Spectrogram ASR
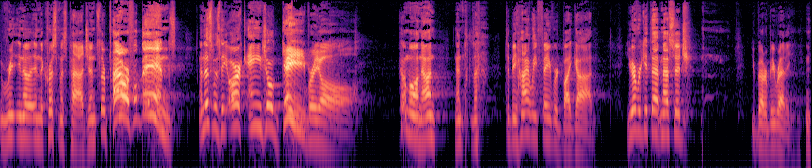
you know, in the Christmas pageants. They're powerful beings. And this was the archangel Gabriel. Come on now, and, and to be highly favored by God. You ever get that message? you better be ready. you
